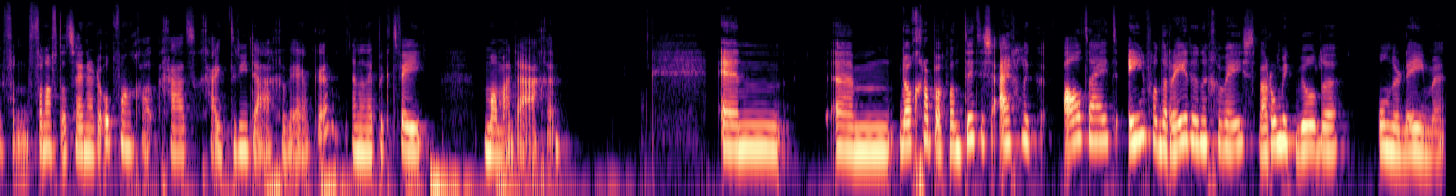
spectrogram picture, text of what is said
van, vanaf dat zij naar de opvang ga, gaat, ga ik drie dagen werken. En dan heb ik twee mama-dagen. En um, wel grappig, want dit is eigenlijk altijd een van de redenen geweest waarom ik wilde ondernemen.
